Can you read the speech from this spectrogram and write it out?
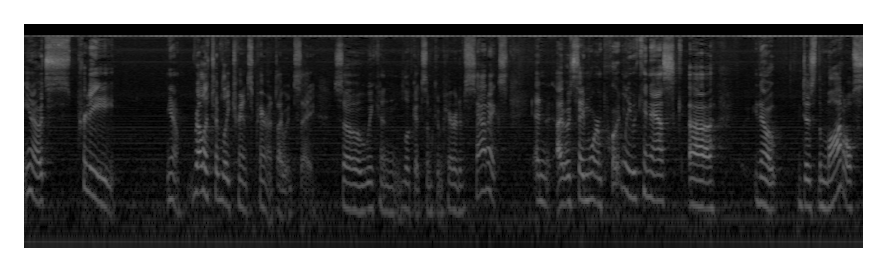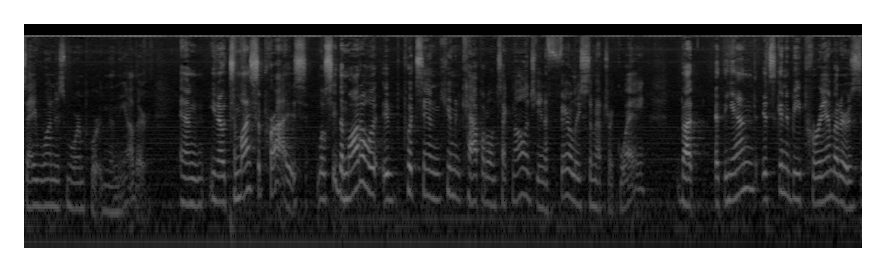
you know, it's pretty, you know, relatively transparent, I would say. So we can look at some comparative statics and I would say more importantly, we can ask, uh, you know, does the model say one is more important than the other? And you know, to my surprise, we'll see the model it puts in human capital and technology in a fairly symmetric way, but at the end, it's going to be parameters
